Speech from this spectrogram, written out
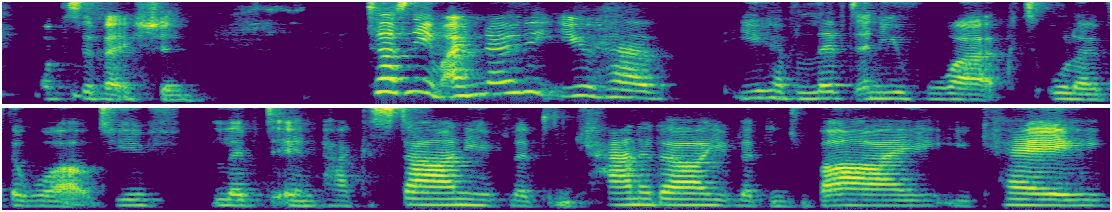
observation. Tasneem, I know that you have you have lived and you've worked all over the world. You've lived in Pakistan, you've lived in Canada, you've lived in Dubai, UK.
